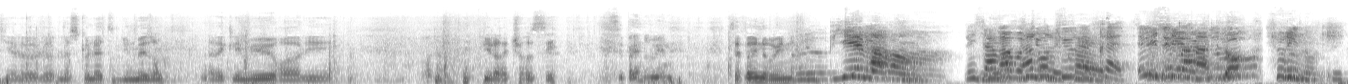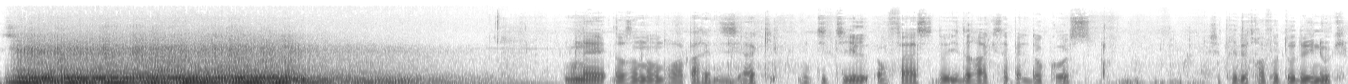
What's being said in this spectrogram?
qui est le, le- le squelette d'une maison avec les murs, les... et le rez-de-chaussée. C'est pas une ruine. C'est pas une ruine. Le pied marin. Les aventures de Fred. Et c'est un matelot sur Inukit. On est dans un endroit paradisiaque, une petite île en face de Hydra qui s'appelle Dokos. J'ai pris deux trois photos de Inuk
